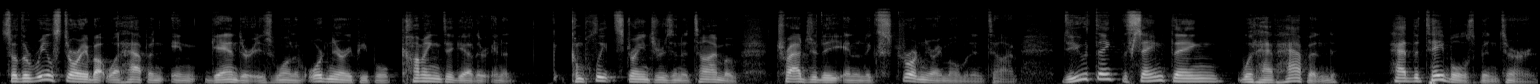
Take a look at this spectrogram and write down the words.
So the real story about what happened in Gander is one of ordinary people coming together in a complete strangers in a time of tragedy in an extraordinary moment in time. Do you think the same thing would have happened had the tables been turned?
